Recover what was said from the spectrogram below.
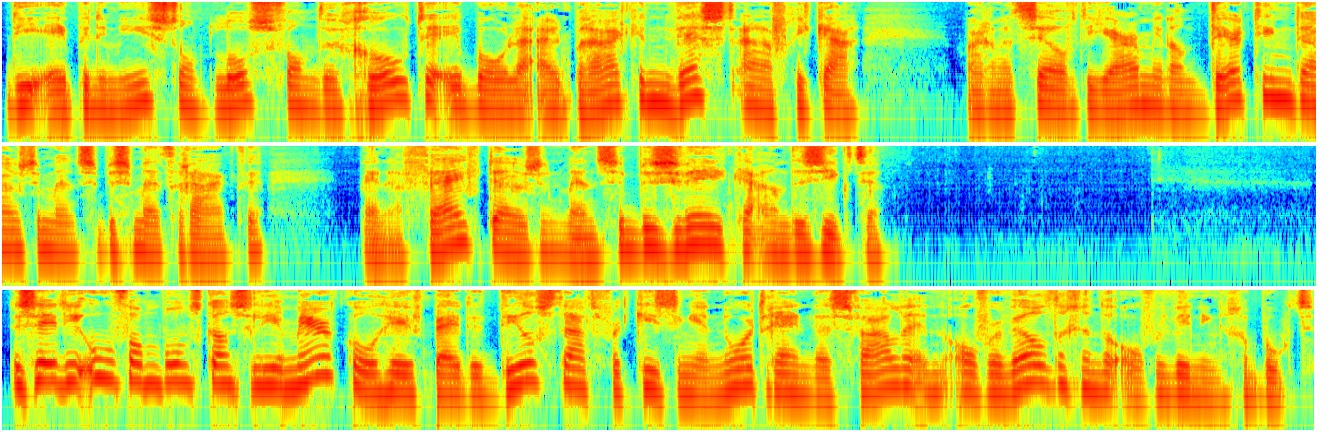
Die epidemie stond los van de grote ebola-uitbraak in West-Afrika waar in hetzelfde jaar meer dan 13.000 mensen besmet raakten. Bijna 5.000 mensen bezweken aan de ziekte. De CDU van bondskanselier Merkel heeft bij de deelstaatverkiezingen in Noord-Rijn-Westfalen een overweldigende overwinning geboekt.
